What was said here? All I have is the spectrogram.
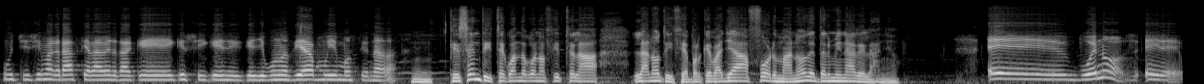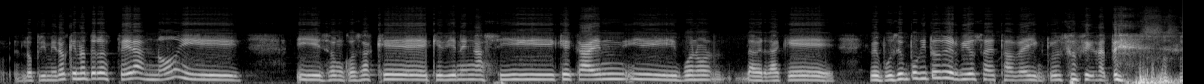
Muchísimas gracias, la verdad que, que sí, que, que, llevo unos días muy emocionada. Mm. ¿Qué sentiste cuando conociste la, la noticia? Porque vaya forma, ¿no?, de terminar el año. Eh, bueno, eh, lo primero es que no te lo esperas, ¿no? Y, y son cosas que, que, vienen así, que caen y bueno, la verdad que me puse un poquito nerviosa esta vez, incluso, fíjate.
